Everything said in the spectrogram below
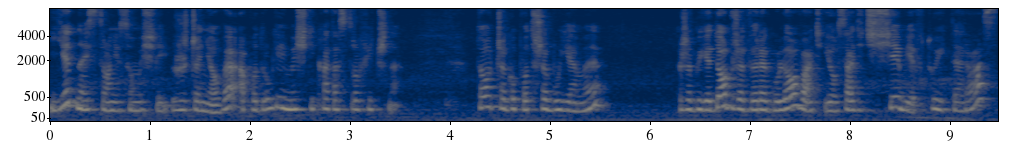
jednej stronie są myśli życzeniowe, a po drugiej myśli katastroficzne. To, czego potrzebujemy, żeby je dobrze wyregulować i osadzić siebie w tu i teraz,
